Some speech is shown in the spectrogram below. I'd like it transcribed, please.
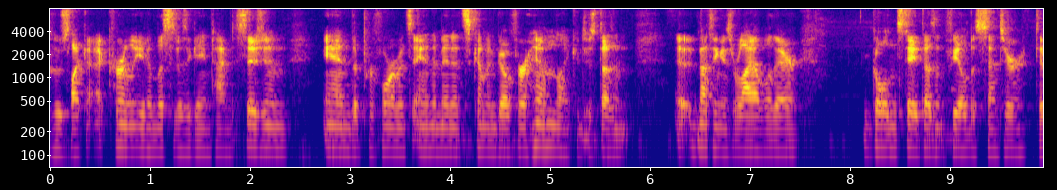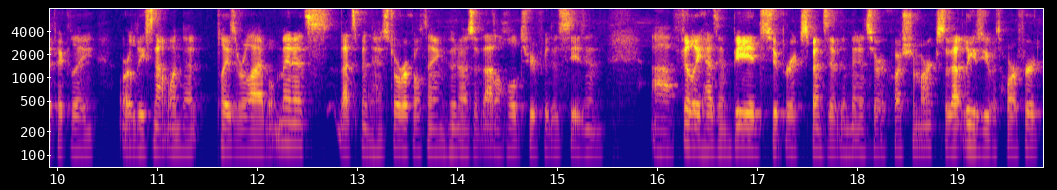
who's like a, currently even listed as a game time decision, and the performance and the minutes come and go for him. Like it just doesn't, uh, nothing is reliable there. Golden State doesn't field a center typically, or at least not one that plays reliable minutes. That's been the historical thing. Who knows if that'll hold true for this season? Uh, Philly has Embiid, super expensive. The minutes are a question mark, so that leaves you with Horford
